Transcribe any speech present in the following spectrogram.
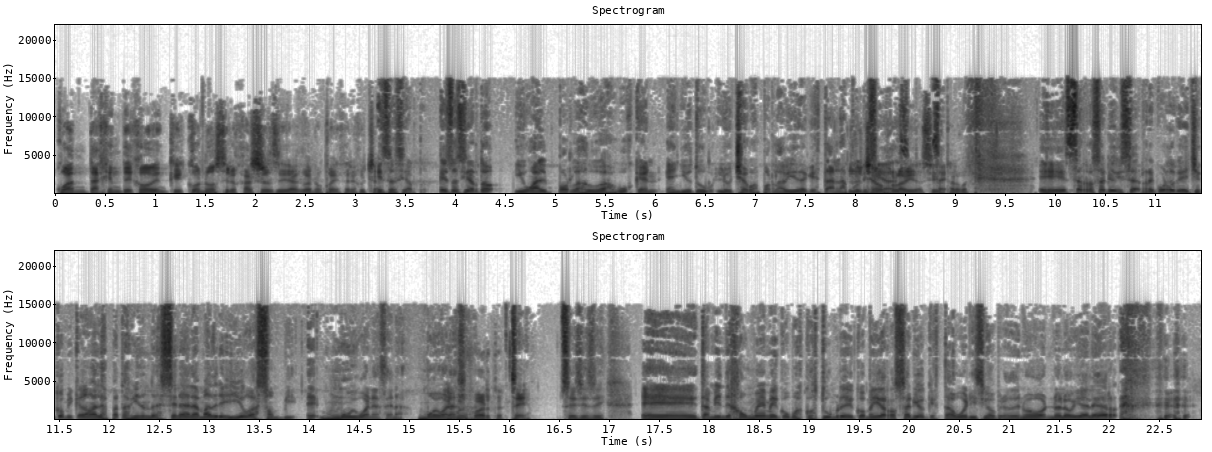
¿cuánta gente joven que conoce los Caballeros de Zodiaco nos puede estar escuchando? eso es cierto. Eso es cierto. Igual, por las dudas, busquen en YouTube Luchemos por la Vida, que están las publicidades. por la vida, sí, Sí. tal cual. Eh, C. Rosario dice, recuerdo que de chico me cagaban las patas viendo la escena de la madre de yoga zombie. Eh, muy buena escena, muy buena Es muy escena. fuerte. Sí, sí, sí, sí. Eh, también deja un meme, como es costumbre de Comedia Rosario, que está buenísimo, pero de nuevo no lo voy a leer.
